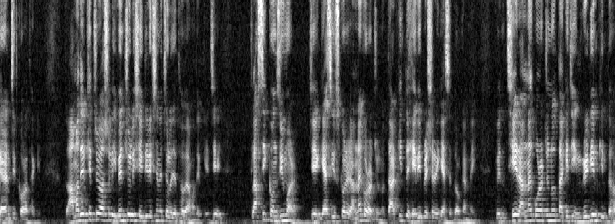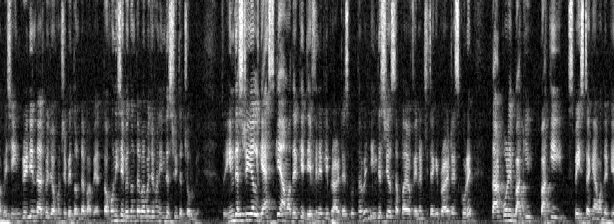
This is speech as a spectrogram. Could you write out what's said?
গ্যারান্টিড করা থাকে। তো আমাদের ক্ষেত্রেও আসলে ইভেনচুয়ালি সেই ডিরেকশনে চলে যেতে হবে আমাদেরকে, যে ক্লাসিক কনজিউমার যে গ্যাস ইউজ করে রান্না করার জন্য, তার কিন্তু হেভি প্রেশারের গ্যাসের দরকার নেই। কিন্তু সে রান্না করার জন্য তাকে যে ইনগ্রেডিয়েন্ট কিনতে হবে, সেই ইনগ্রেডিয়েন্ট আসবে যখন সে বেতনটা পাবে। আর তখনই সে বেতনটা পাবে যখন ইন্ডাস্ট্রিটা চলবে। তো ইন্ডাস্ট্রিয়াল গ্যাসকে আমাদেরকে ডেফিনেটলি প্রায়োরিটাইজ করতে হবে ইন্ডাস্ট্রিয়াল সাপ্লাই অফ এনার্জিটাকে প্রায়োরিটাইজ করে তারপরে বাকি বাকি স্পেসটাকে আমাদেরকে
